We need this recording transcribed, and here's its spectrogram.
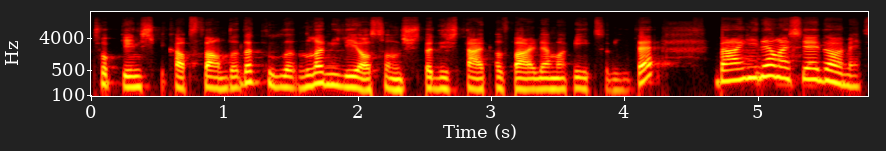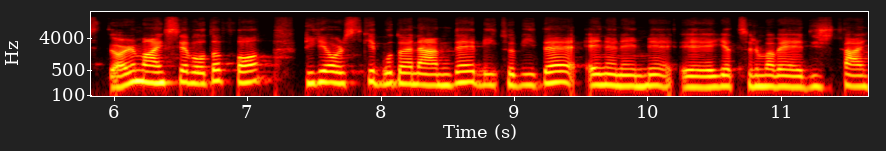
çok geniş bir kapsamda da kullanılabiliyor sonuçta dijital pazarlama B2B'de. Ben yine Ayşe'ye dönmek istiyorum. Ayşe Vodafone biliyoruz ki bu dönemde B2B'de en önemli e, yatırma ve dijital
